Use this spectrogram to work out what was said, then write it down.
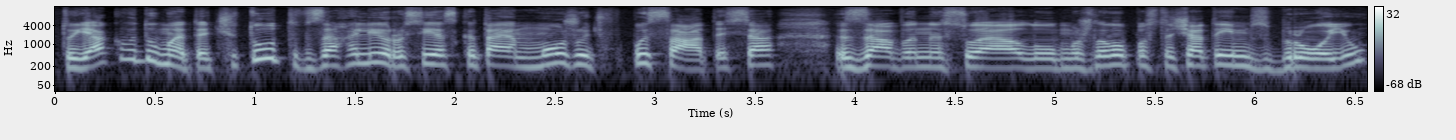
То як ви думаєте, чи тут взагалі Росія з Китаєм можуть вписатися за Венесуелу, можливо, постачати їм зброю,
